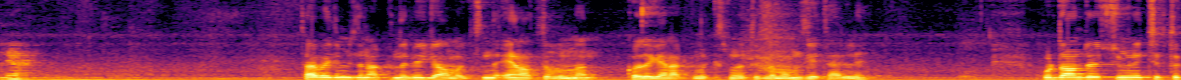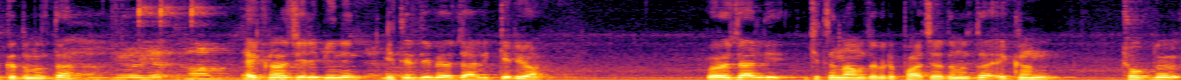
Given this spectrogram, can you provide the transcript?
Alo. Tabletimizin hakkında bilgi almak için de en altta bulunan kodegen hakkında kısmına tıklamamız yeterli. Burada Android sürümüne çift tıkladığımızda ekrana Jelly getirdiği bir özellik geliyor. Bu özelliği iki tırnağımızla böyle parçaladığımızda ekranın çoklu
